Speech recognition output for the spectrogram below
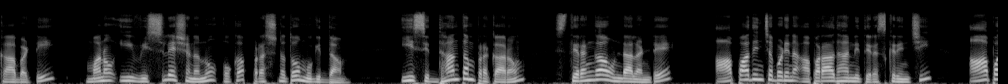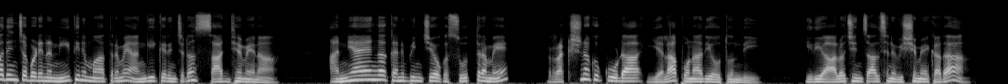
కాబట్టి మనం ఈ విశ్లేషణను ఒక ప్రశ్నతో ముగిద్దాం. ఈ సిద్ధాంతం ప్రకారం స్థిరంగా ఉండాలంటే ఆపాదించబడిన అపరాధాన్ని తిరస్కరించి ఆపాదించబడిన నీతిని మాత్రమే అంగీకరించడం సాధ్యమేనా? అన్యాయంగా కనిపించే ఒక సూత్రమే రక్షణకు కూడా ఎలా పునాది అవుతుంది? ఇది ఆలోచించాల్సిన విషయమే కదా?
